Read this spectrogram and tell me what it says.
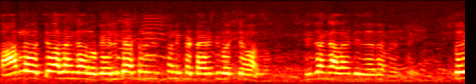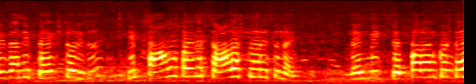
కార్లో వచ్చే వాళ్ళం కాదు ఒక హెలికాప్టర్ తీసుకొని ఇక్కడ డైరెక్ట్గా వచ్చేవాళ్ళం నిజంగా అలాంటిది ఏదైనా ఉంటే సో ఇవన్నీ ఫేక్ స్టోరీస్ ఈ పాము పైన చాలా స్టోరీస్ ఉన్నాయి. నేను మీకు చెప్పాలనుకుంటే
